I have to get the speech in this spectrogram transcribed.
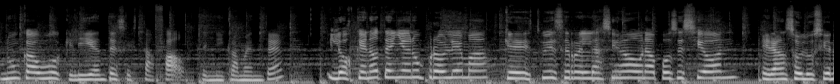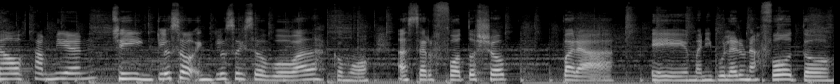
Nunca hubo clientes estafados técnicamente. Los que no tenían un problema que estuviese relacionado a una posesión eran solucionados también. Sí, incluso, incluso hizo bobadas como hacer Photoshop para eh, manipular una foto,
